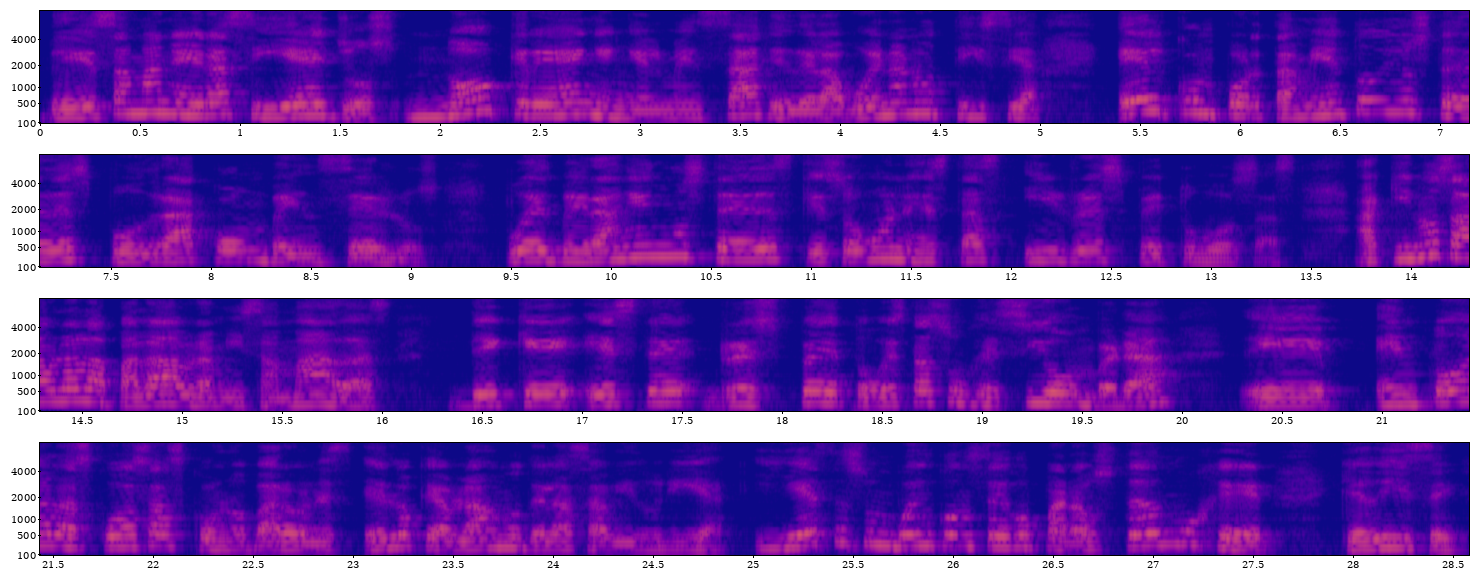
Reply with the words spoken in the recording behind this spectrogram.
De esa manera, si ellos no creen en el mensaje de la buena noticia, el comportamiento de ustedes podrá convencerlos, pues verán en ustedes que son honestas y respetuosas. Aquí nos habla la palabra, mis amadas, de que este respeto, esta sujeción, ¿verdad? Eh, en todas las cosas con los varones. Es lo que hablábamos de la sabiduría. Y este es un buen consejo para usted, mujer, que dice,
